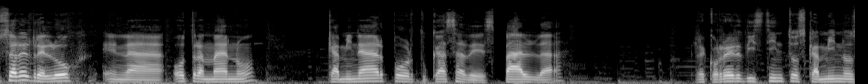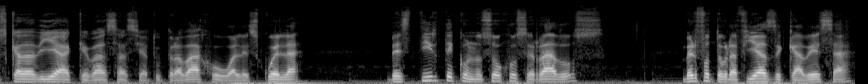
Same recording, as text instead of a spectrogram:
Usar el reloj en la otra mano, caminar por tu casa de espalda, recorrer distintos caminos cada día que vas hacia tu trabajo o a la escuela, vestirte con los ojos cerrados, ver fotografías de cabeza,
